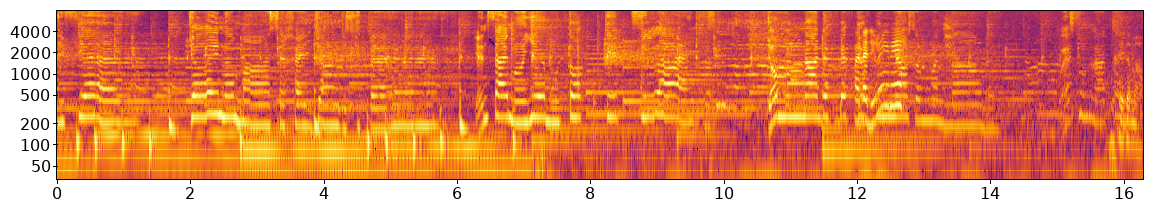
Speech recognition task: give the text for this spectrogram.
di fier jooy na ma sa xay jàng di si peer yenn saay ma yéemu toog tit si laay jomm naa def bépp Fada di lay ree. naaw sa mën naaw la weesu naa tey damaa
